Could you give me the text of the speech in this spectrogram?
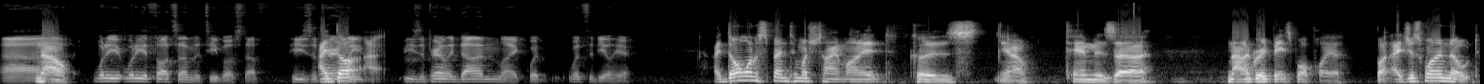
Uh, No. What are your What are your thoughts on the Tebow stuff? He's I apparently, don't. I, he's apparently done. Like, what what's the deal here? I don't want to spend too much time on it because you know Tim is uh, not a great baseball player. But I just want to note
